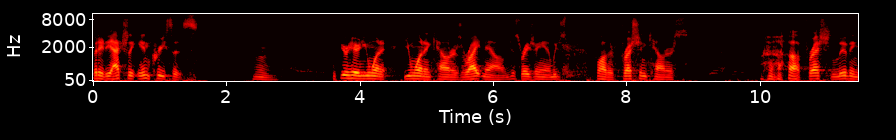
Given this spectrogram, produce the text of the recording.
but it actually increases. Hmm. If you're here and you want, you want encounters right now, just raise your hand. We just, Father, fresh encounters. fresh, living,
